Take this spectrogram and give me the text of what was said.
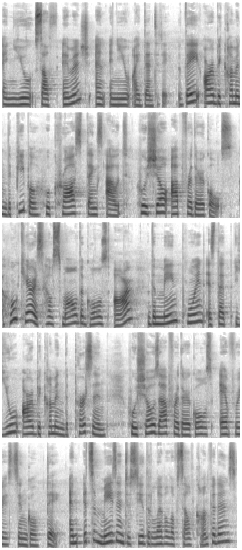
a new self image and a new identity. They are becoming the people who cross things out, who show up for their goals. Who cares how small the goals are? The main point is that you are becoming the person who shows up for their goals every single day. And it's amazing to see the level of self confidence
